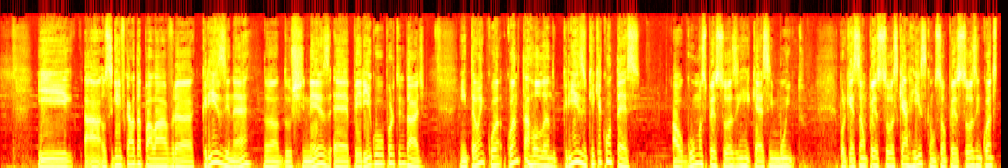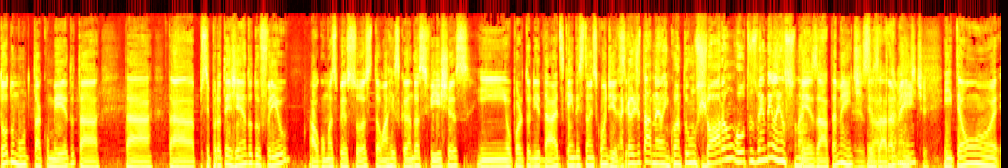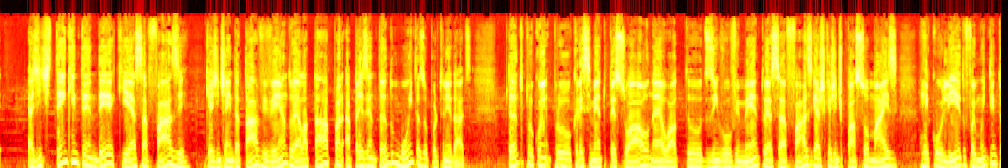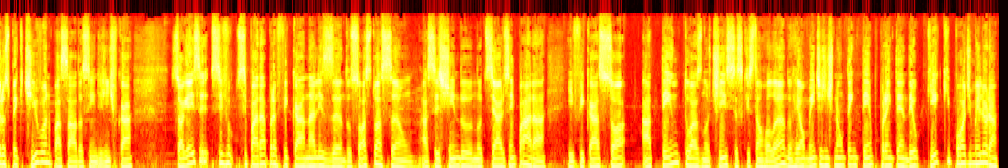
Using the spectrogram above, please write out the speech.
E a, o significado da palavra crise, né, do, do chinês é perigo ou oportunidade. Então, enquanto, quando está rolando crise, o que que acontece? Algumas pessoas enriquecem muito. Porque são pessoas que arriscam, são pessoas, enquanto todo mundo está com medo, tá, tá, tá se protegendo do frio, algumas pessoas estão arriscando as fichas em oportunidades que ainda estão escondidas. É acreditar, né? Enquanto uns choram, outros vendem lenço, né? Exatamente, exatamente. exatamente. Então, a gente tem que entender que essa fase que a gente ainda está vivendo, ela está apresentando muitas oportunidades tanto para o crescimento pessoal, né, o autodesenvolvimento, essa fase que acho que a gente passou mais recolhido, foi muito introspectivo ano passado, assim, de a gente ficar só que aí se, se, se parar para ficar analisando só a situação, assistindo o noticiário sem parar e ficar só atento às notícias que estão rolando, realmente a gente não tem tempo para entender o que que pode melhorar.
